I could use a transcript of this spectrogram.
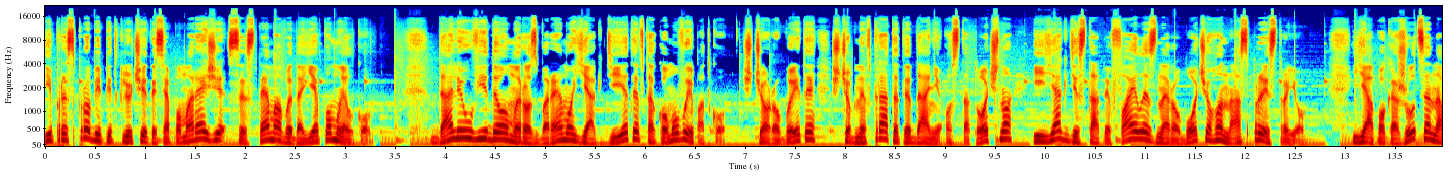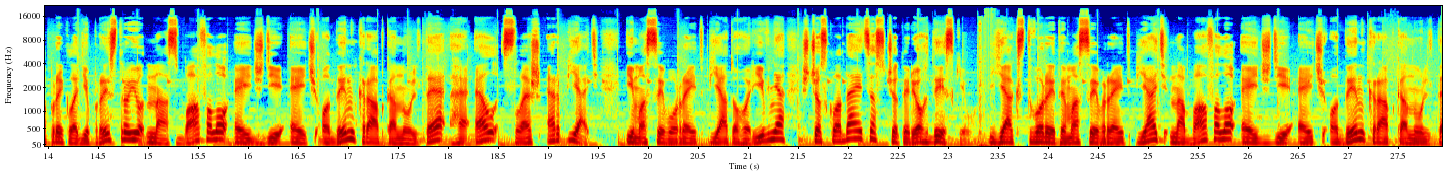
і при спробі підключитися по мережі система видає помилку. Далі у відео ми розберемо, як діяти в такому випадку, що робити, щоб не втратити дані остаточно, і як дістати файли з неробочого NAS пристрою. Я покажу це на прикладі пристрою NAS Buffalo HD H1.0T GL/R5 і масиву RAID 5 рівня, що складається з чотирьох дисків. Як створити масив RAID 5 на Buffalo HD H1.0T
